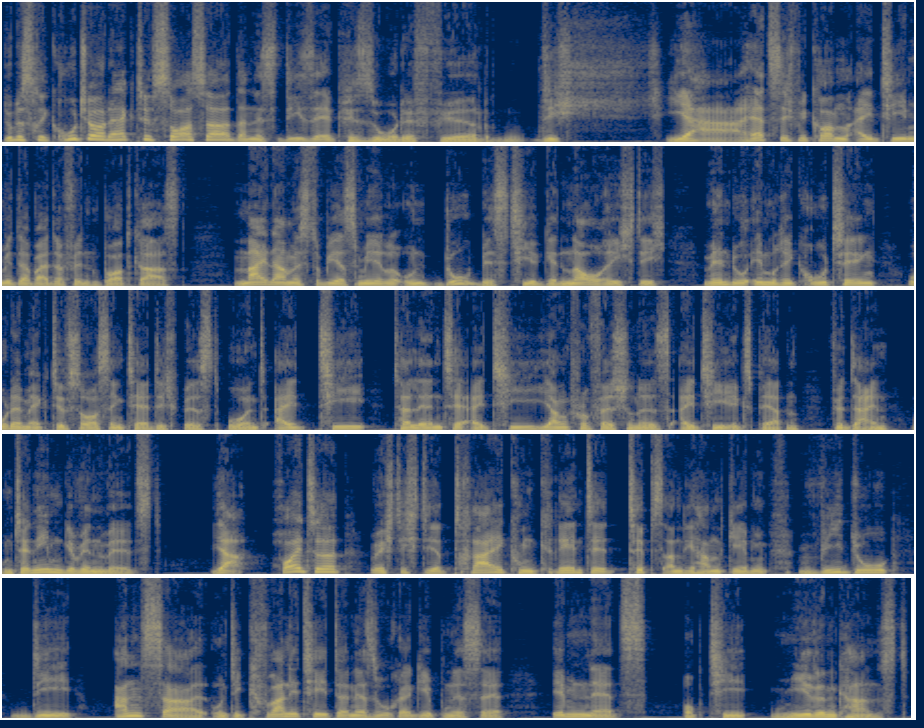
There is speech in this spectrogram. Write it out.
Du bist Recruiter oder Active Sourcer? Dann ist diese Episode für dich. Ja, herzlich willkommen, IT-Mitarbeiter finden Podcast. Mein Name ist Tobias Mehre und du bist hier genau richtig, wenn du im Recruiting oder im Active Sourcing tätig bist und IT-Talente, IT-Young Professionals, IT-Experten für dein Unternehmen gewinnen willst. Ja, heute möchte ich dir drei konkrete Tipps an die Hand geben, wie du die Anzahl und die Qualität deiner Suchergebnisse im Netz optimieren kannst.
